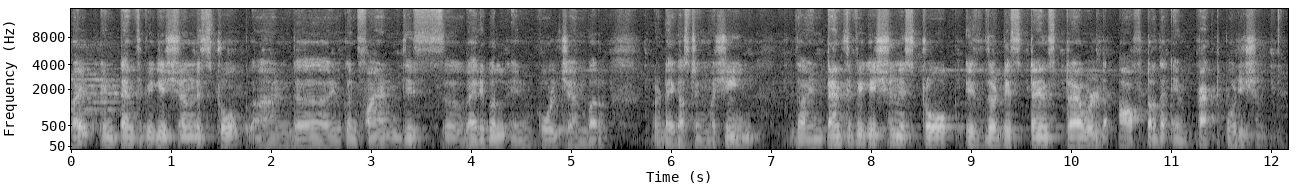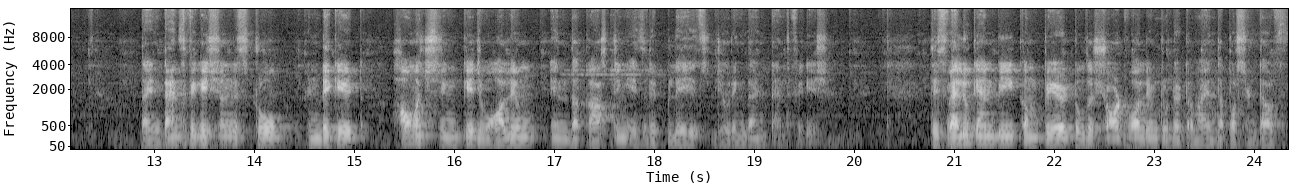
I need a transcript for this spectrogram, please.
right? Intensification stroke and uh, you can find this uh, variable in cold chamber uh, die casting machine. The intensification stroke is the distance traveled after the impact position. The intensification stroke indicate how much shrinkage volume in the casting is replaced during the intensification. This value can be compared to the shot volume to determine the percent of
